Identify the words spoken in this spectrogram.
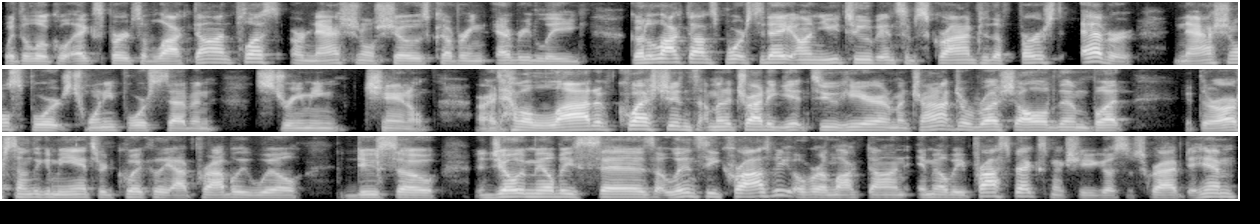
with the local experts of Locked On, plus our national shows covering every league. Go to Locked On Sports today on YouTube and subscribe to the first ever national sports 24 7 streaming channel. All right, I have a lot of questions I'm going to try to get to here. I'm going to try not to rush all of them, but if there are some that can be answered quickly, I probably will do so. Joey Milby says Lindsey Crosby over on Locked On MLB Prospects. Make sure you go subscribe to him.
